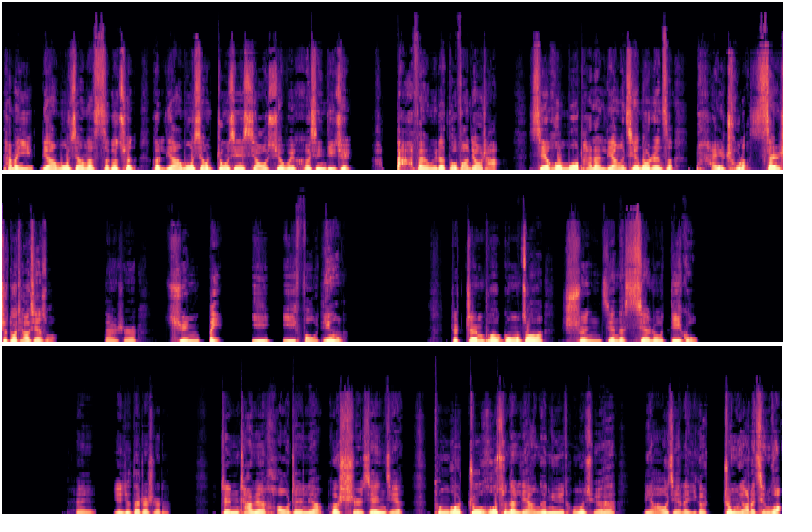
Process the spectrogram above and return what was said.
他们以两木乡的四个村和两木乡中心小学为核心地区，大范围的走访调查，先后摸排了两千多人次，排除了三十多条线索，但是均被一一否定了。这侦破工作瞬间的陷入低谷。哎，也就在这时了，侦查员郝振亮和史先杰通过住户村的两个女同学了解了一个重要的情况。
